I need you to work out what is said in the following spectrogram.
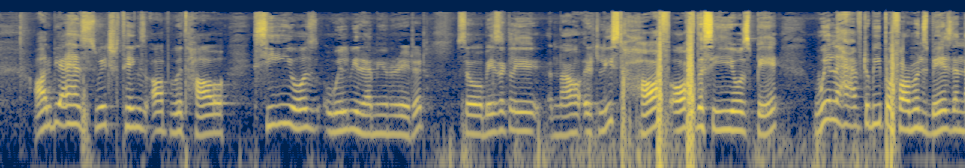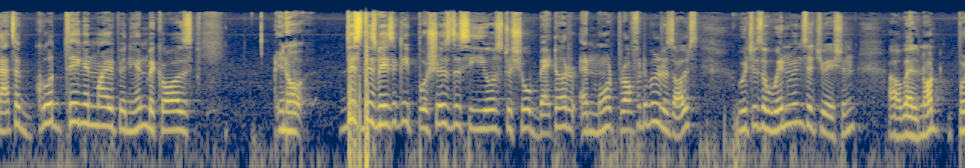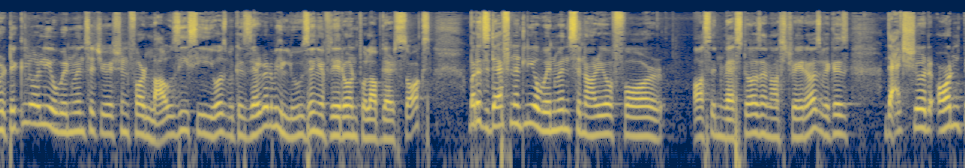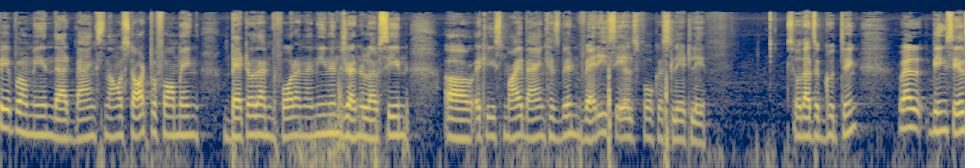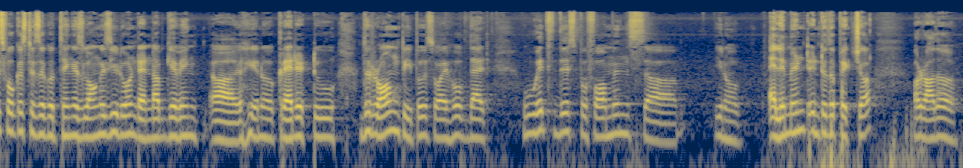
RBI has switched things up with how CEOs will be remunerated. So basically, now at least half of the CEO's pay will have to be performance based, and that's a good thing in my opinion because you know this this basically pushes the CEOs to show better and more profitable results, which is a win-win situation. Uh, well, not particularly a win-win situation for lousy CEOs because they're going to be losing if they don't pull up their socks, but it's definitely a win-win scenario for us investors and us traders because that should on paper mean that banks now start performing better than before. And i mean in general i've seen uh, at least my bank has been very sales focused lately. So that's a good thing. Well being sales focused is a good thing as long as you don't end up giving uh, you know credit to the wrong people. So i hope that with this performance uh, you know element into the picture or rather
